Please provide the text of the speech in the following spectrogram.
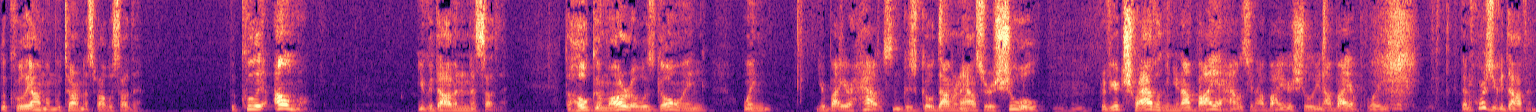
L'kuliyama mutar masbal Basada. L'kuli alma. You could daven in a sada. The whole Gemara was going when you're by your house and just go daven in a house or a shul. But if you're traveling and you're not by a house, you're not by your shul, you're not by a place, then of course you could daven.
